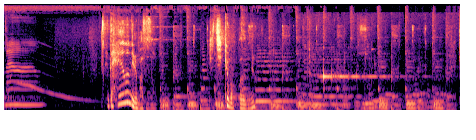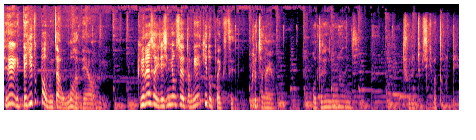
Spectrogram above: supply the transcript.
네. 일단 혜연 언니를 봤어. 지켜봤거든요. 제 생각에 그때 히드 오빠 문자가 온 것 같아요. 그래서 이제 신경 쓰였던 게 히드 오빠 X. 그렇잖아요. 어떤 행동을 하는지 둘을 좀 지켜봤던 것 같아요.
